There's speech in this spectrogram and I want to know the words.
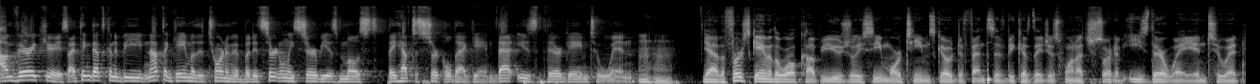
I'm very curious. I think that's going to be not the game of the tournament, but it's certainly Serbia's most. They have to circle that game. That is their game to win. Mm-hmm. Yeah, the first game of the World Cup, you usually see more teams go defensive because they just want to sort of ease their way into it.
